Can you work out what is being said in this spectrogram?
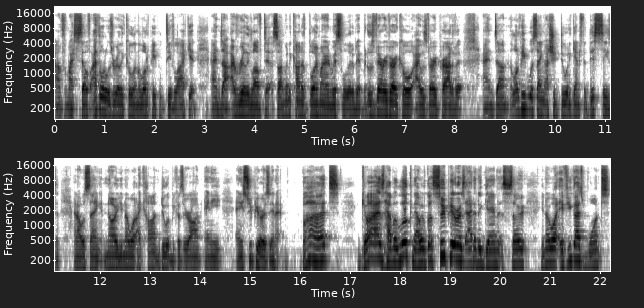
um, for myself. I thought it was really cool, and a lot of people did like it, and uh, I really loved it. So I'm going to kind of blow my own whistle a little bit, but it was very, very cool. I was very proud of it, and um, a lot of people were saying I should do it again for this season, and I was saying, no, you know what, I can't do it because there aren't any any superheroes in it. But guys, have a look now. We've got superheroes added again. So you know what? If you guys want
